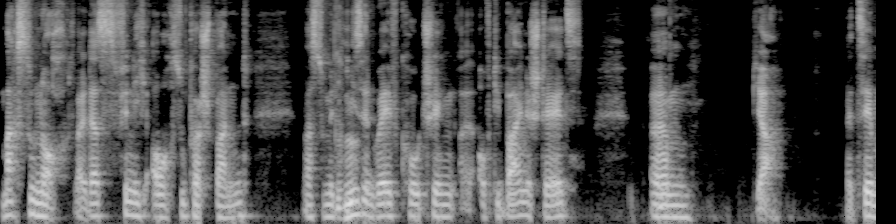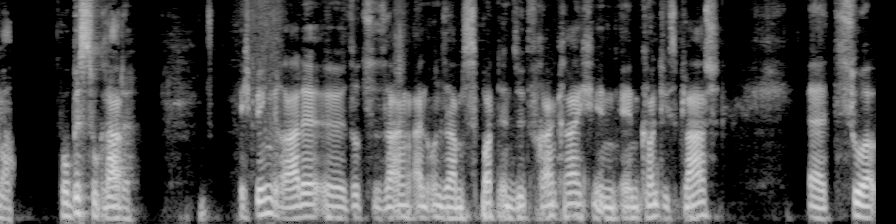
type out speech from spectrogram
machst du noch? Weil das finde ich auch super spannend, was du mit mhm. Ease and Wave Coaching äh, auf die Beine stellst. Ähm, ja, erzähl mal, wo bist du gerade? Ich bin gerade äh, sozusagen an unserem Spot in Südfrankreich in, in Contis Plage äh, zur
